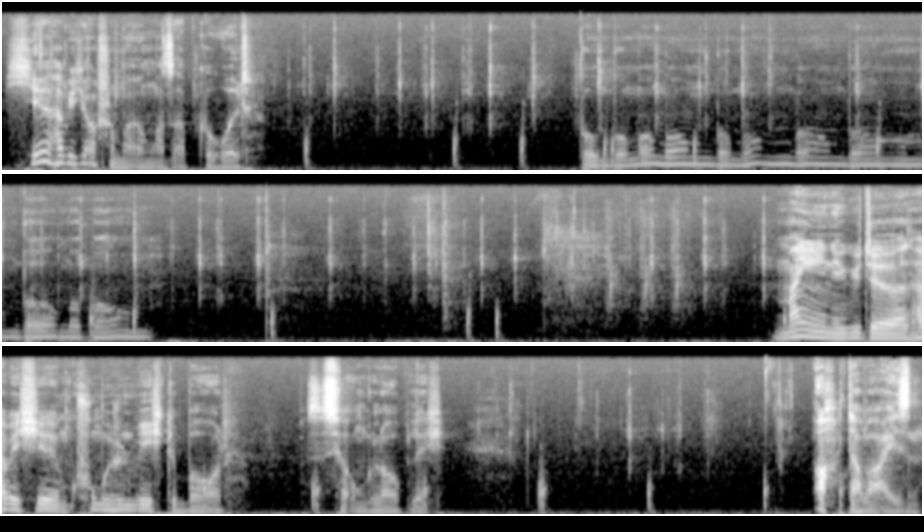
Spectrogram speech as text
Hier habe ich auch schon mal irgendwas abgeholt. Bum, bum, bum, bum, bum, bum, bum, bum, bum, bum, bum. Meine Güte, was habe ich hier einen komischen Weg gebaut? Das ist ja unglaublich. Ach, da war Eisen.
